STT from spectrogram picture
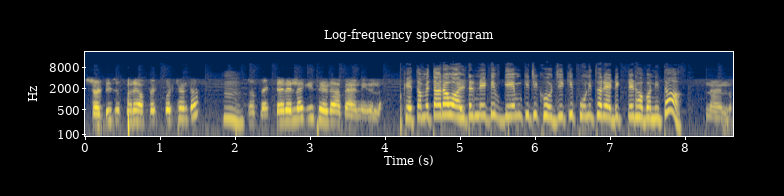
ଷ୍ଟଡିଜ୍ ଉପରେ ଅଫେକ୍ଟ କରିଥାନ୍ତା ତ ବେଟର ହେଲା କି ସେଇଟା ବ୍ୟାନ୍ ହେଇଗଲା ଓକେ ତମେ ତାର ଅଲ୍ଟରନେଟିଭ ଗେମ୍ କିଛି ଖୋଜିକି ପୁଣି ଥରେ ଆଡିକ୍ଟେଡ୍ ହବନି ତ ନା ନା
